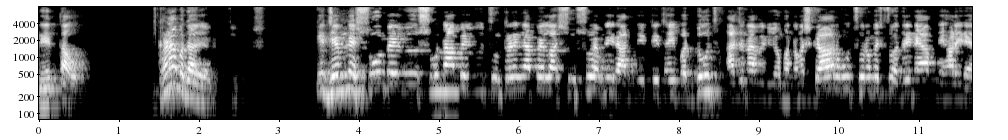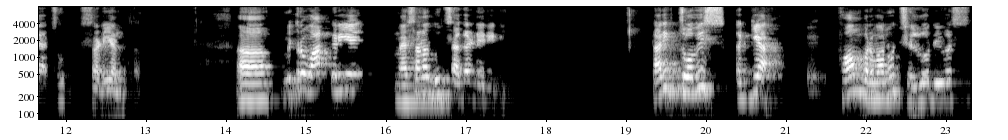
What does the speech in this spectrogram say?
નેતાઓ, ઘણા બધા વ્યક્તિઓ છે, કે જેમને શું મેળવ્યું, શું ના મેળવ્યું, ચૂંટણીના પહેલા શું શું એમની રાજનીતિ થઈ, બધું જ આજના વિડીયોમાં. નમસ્કાર, હું છું રમેશ ચૌધરીને આપ નિહાળી રહ્યા છું ષડયંત્ર મિત્રો, વાત કરીએ મહેસાણા દૂધસાગર ડેરીની. તારીખ ચોવીસ અગિયાર ફોર્મ ભરવાનો છેલ્લો દિવસ.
